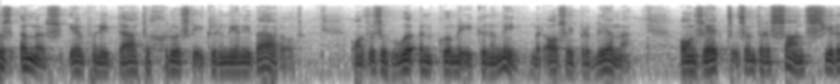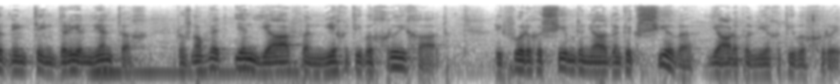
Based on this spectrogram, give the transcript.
is immers een van die 30 grootste ekonomieë in die wêreld. Ons is 'n hoë inkomste ekonomie met al sy probleme. Ons het is interessant sedert 1993 het ons nog net 1 jaar van negatiewe groei gehad. Die vorige 17 jaar dink ek 7 jaar van negatiewe groei.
